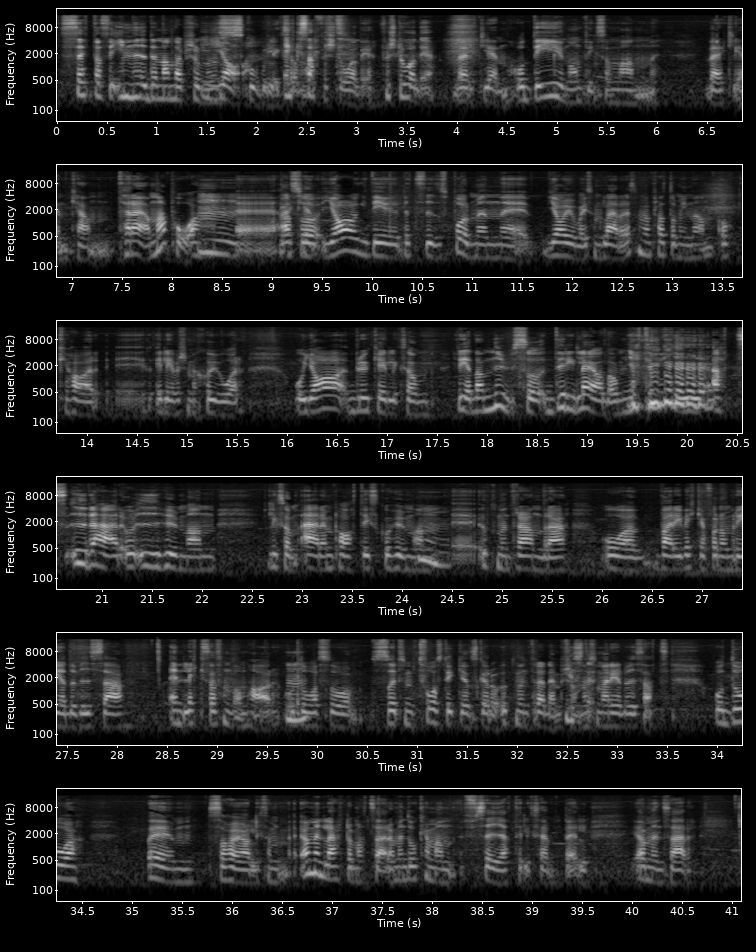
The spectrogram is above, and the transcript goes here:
Sätta sig in i den andra personens Ja, skor liksom, exakt. och förstå det. Förstå det. Verkligen. Och det är ju någonting som man verkligen kan träna på. Mm, eh, alltså jag, det är ju ett sidospår men eh, jag jobbar ju som lärare som jag pratade om innan och har eh, elever som är sju år. Och jag brukar liksom, redan nu så drillar jag dem jättemycket i, att, i det här och i hur man liksom är empatisk och hur man Mm. eh, uppmuntrar andra. Och varje vecka får de redovisa en läxa som de har och då så, så liksom två stycken ska då uppmuntra den Mm. Personen som har redovisat. Och då ehm, så har jag liksom, ja, men lärt dem att så här, ja, men då kan man säga till exempel ja, men så här,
